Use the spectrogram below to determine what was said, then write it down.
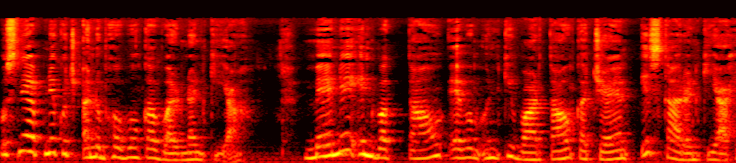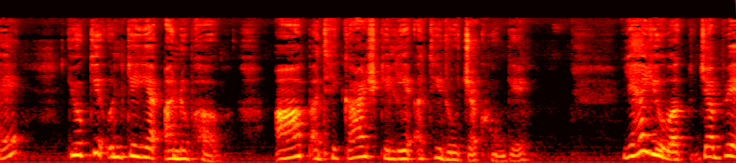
उसने अपने कुछ अनुभवों का वर्णन किया। मैंने इन वक्ताओं एवं उनकी वार्ताओं का चयन इस कारण किया है क्योंकि उनके यह अनुभव आप अधिकांश के लिए अति रोचक होंगे। यह युवक जब वे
